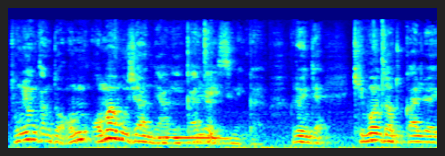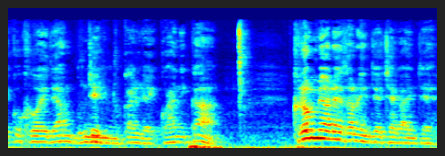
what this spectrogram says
동영상도 엄, 어마 무시한 양이 깔려 있으니까요. 그리고 이제 기본서도 깔려 있고 그거에 대한 문제집도 깔려 있고 하니까 그런 면에서는 이제 제가 이제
